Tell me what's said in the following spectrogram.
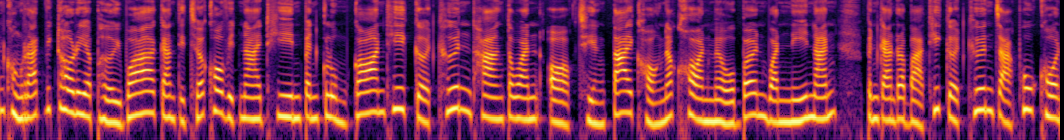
ารของรัฐวิกตอเรียเผยว่าการติดเชื้อโควิด -19 เป็นกลุ่มก้อนที่เกิดขึ้นทางตะวันออกเฉียงใต้ของนครเมลเบิร์นวันนี้นั้น เป็นการระบาดที่เกิดขึ้นจากผู้คน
